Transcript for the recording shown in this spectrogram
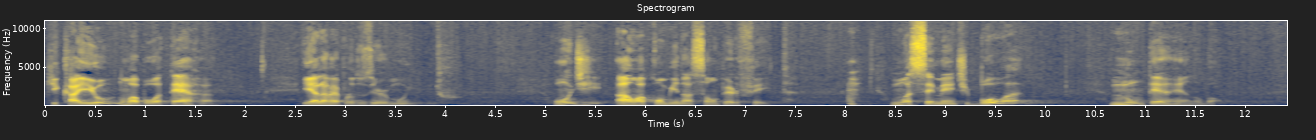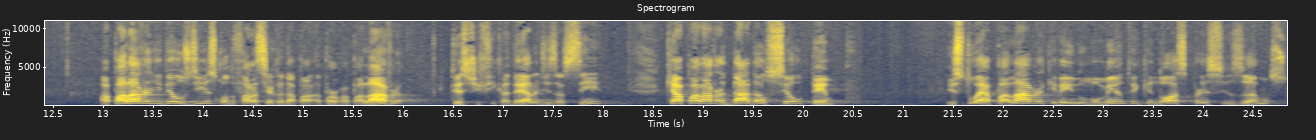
que caiu numa boa terra e ela vai produzir muito onde há uma combinação perfeita. Uma semente boa num terreno bom. A palavra de Deus diz, quando fala acerca da própria palavra, testifica dela, diz assim: que a palavra dada ao seu tempo, isto é, a palavra que vem no momento em que nós precisamos,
